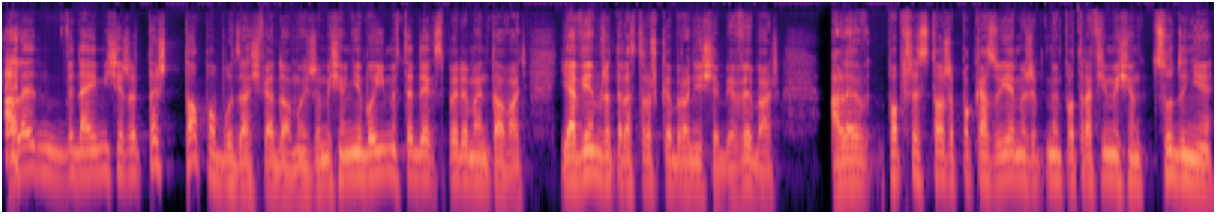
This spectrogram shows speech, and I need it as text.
ale wydaje mi się, że też to pobudza świadomość, że my się nie boimy wtedy eksperymentować. Ja wiem, że teraz troszkę bronię siebie, wybacz, ale poprzez to, że pokazujemy, że my potrafimy się cudnie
